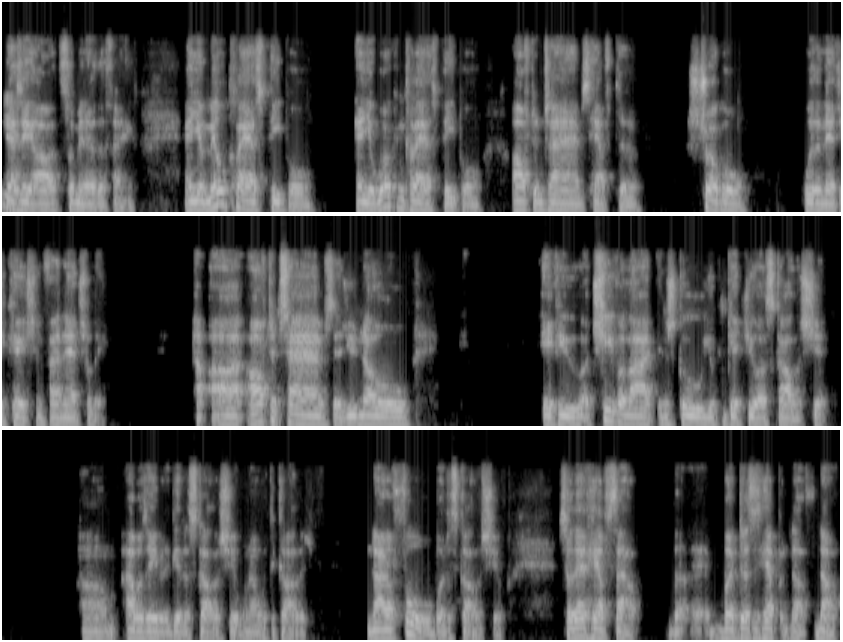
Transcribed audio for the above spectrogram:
Yeah. as they are so many other things. And your middle class people and your working class people oftentimes have to struggle with an education financially. Uh, oftentimes, as you know, if you achieve a lot in school, you can get you a scholarship. Um, I was able to get a scholarship when I went to college, not a full, but a scholarship. So that helps out, but, does it help enough? No.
